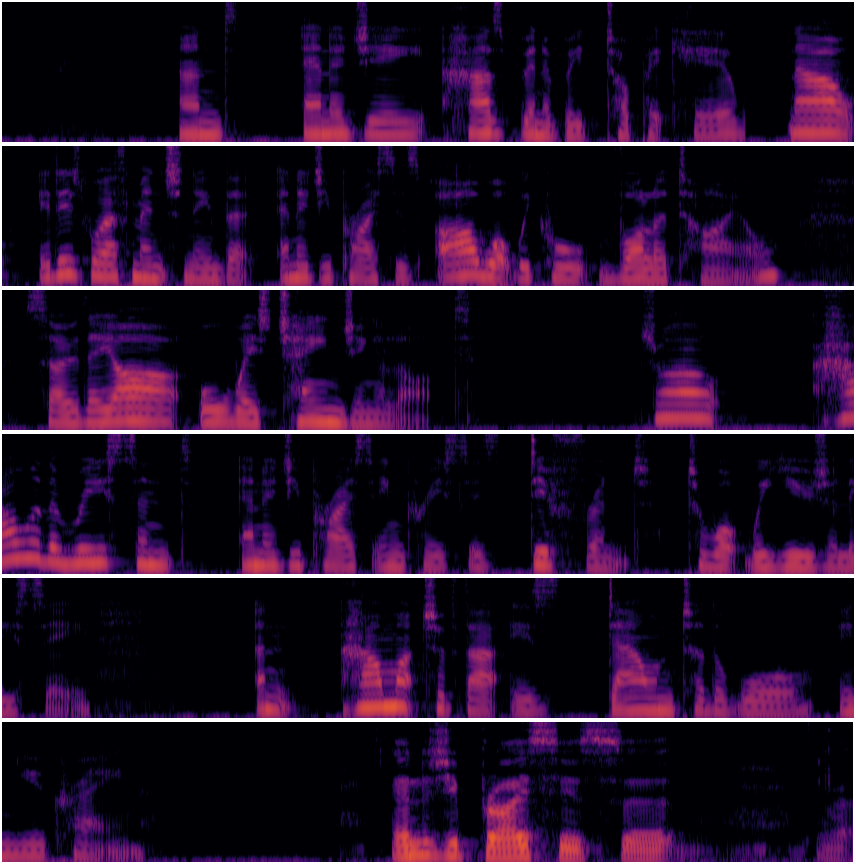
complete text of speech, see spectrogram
And energy has been a big topic here. Now, it is worth mentioning that energy prices are what we call volatile, so they are always changing a lot. Joao, how are the recent energy price increases different to what we usually see? And how much of that is down to the war in Ukraine? Energy prices, uh,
